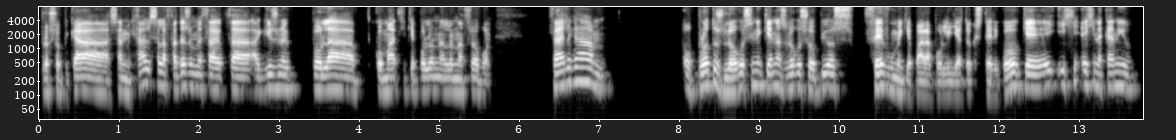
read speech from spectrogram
προσωπικά σαν Μιχάλης, αλλά φαντάζομαι θα, θα αγγίζουν πολλά κομμάτια και πολλών άλλων ανθρώπων. Θα έλεγα ο πρώτος λόγος είναι και ένας λόγος ο οποίος φεύγουμε και πάρα πολύ για το εξωτερικό και έχει, έχει να κάνει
